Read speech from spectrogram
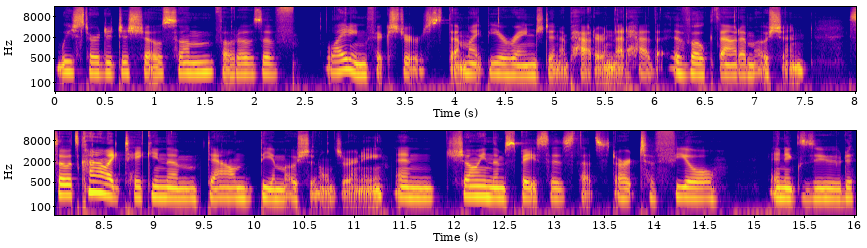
we started to show some photos of lighting fixtures that might be arranged in a pattern that had evoked that emotion. So it's kind of like taking them down the emotional journey and showing them spaces that start to feel and exude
